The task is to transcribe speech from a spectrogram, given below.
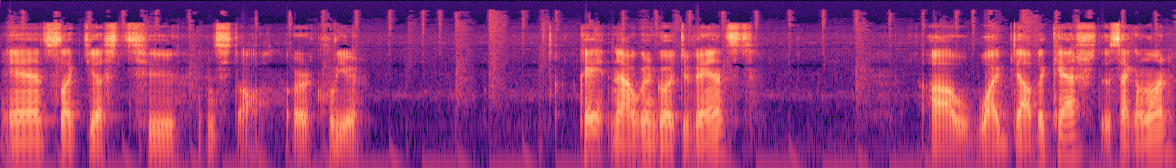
and select yes to install or clear. Okay, now we're going to go to advanced uh, wipe Dalvik cache, the second one,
